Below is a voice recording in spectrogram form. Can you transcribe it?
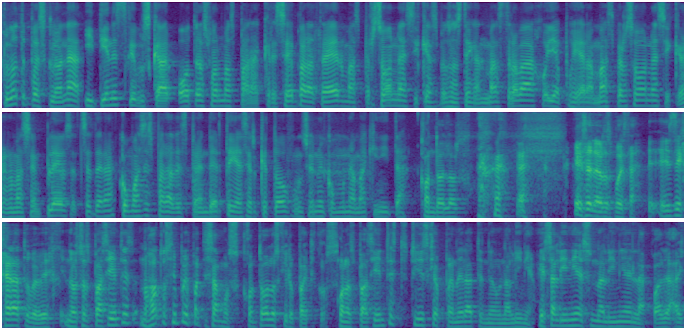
tú no te puedes clonar y tienes que buscar otras formas para crecer, para atraer más personas y que las personas tengan más trabajo y apoyar a más personas y crear más empleos, etcétera. ¿Cómo haces para desprenderte y hacer que todo funcione como una maquinita? Con dolor. Esa es la respuesta. Es dejar a tu bebé. Nuestros pacientes, nosotros siempre enfatizamos con todos los quiroprácticos. Con los pacientes tú tienes que aprender a tener una línea. Esa línea es una línea en la cual hay,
